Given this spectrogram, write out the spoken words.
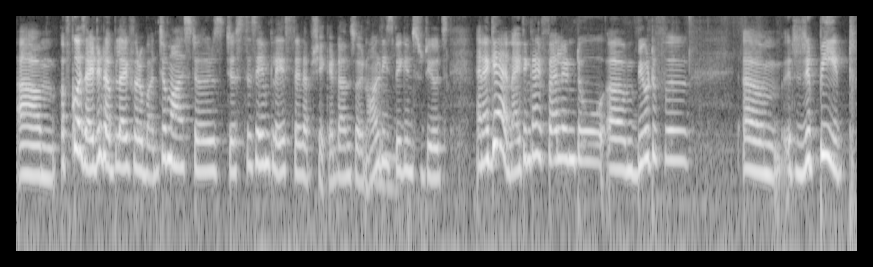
Um, of course, I did apply for a bunch of masters, just the same place that Abhishek had done, so in all these big institutes. And again, I think I fell into um, beautiful um, repeat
